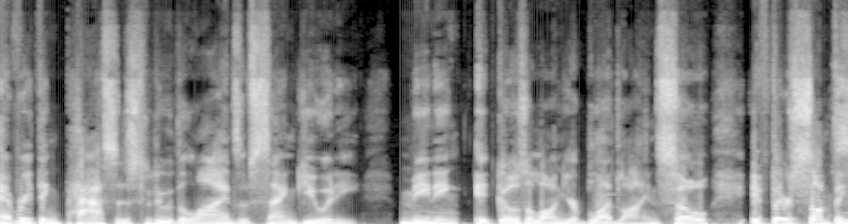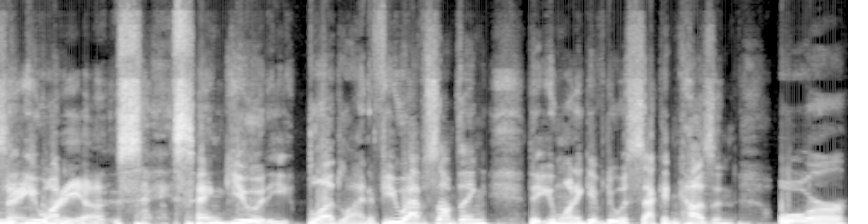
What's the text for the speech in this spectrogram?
everything passes through the lines of sanguity, meaning it goes along your bloodline. So if there's something that you want, Sangria. sanguity, bloodline. If you have something that you want to give to a second cousin or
